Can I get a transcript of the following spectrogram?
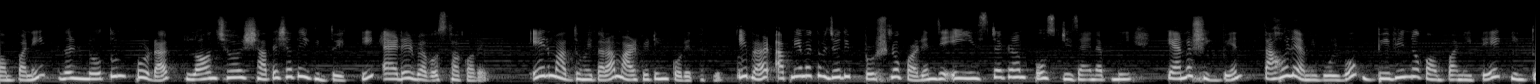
কোম্পানি তাদের নতুন প্রোডাক্ট লঞ্চ হওয়ার সাথে সাথেই কিন্তু একটি অ্যাডের ব্যবস্থা করে। এর মাধ্যমে তারা মার্কেটিং করে থাকে। এবার আপনি আমাকে যদি প্রশ্ন করেন যে এই ইনস্টাগ্রাম পোস্ট ডিজাইন আপনি কেন শিখবেন, তাহলে আমি বলব বিভিন্ন কোম্পানিতে কিন্তু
